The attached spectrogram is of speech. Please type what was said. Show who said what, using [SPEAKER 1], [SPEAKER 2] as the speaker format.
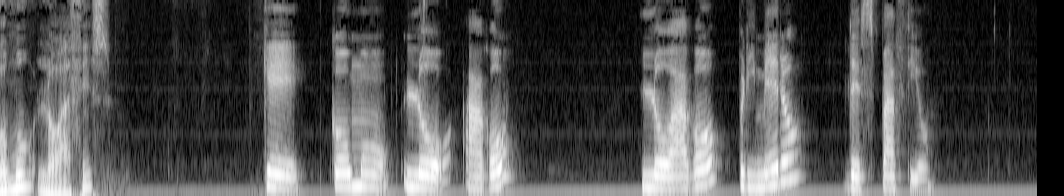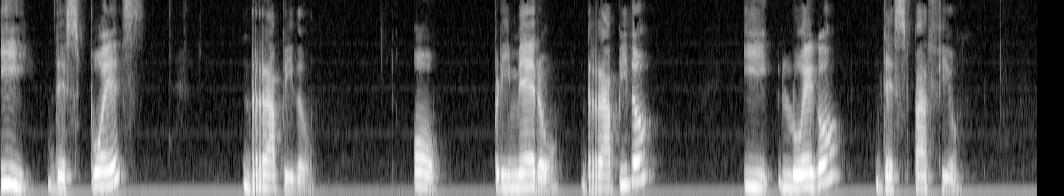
[SPEAKER 1] ¿Cómo lo haces?
[SPEAKER 2] Que cómo lo hago, lo hago primero despacio y después rápido o primero rápido y luego despacio.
